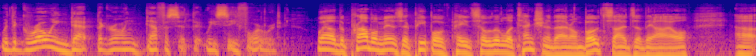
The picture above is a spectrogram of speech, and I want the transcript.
with the growing debt, the growing deficit that we see forward? Well, the problem is that people have paid so little attention to that on both sides of the aisle, uh,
